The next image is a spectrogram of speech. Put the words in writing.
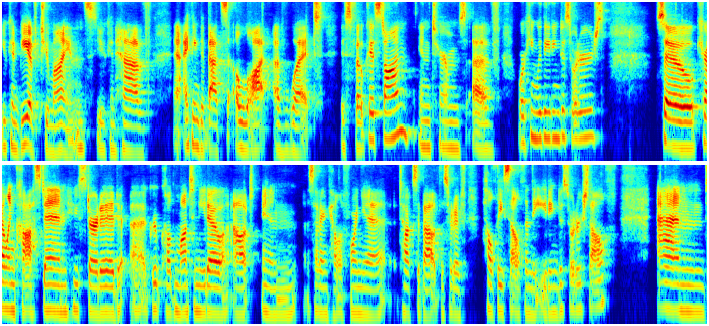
You can be of two minds. You can have, I think that that's a lot of what is focused on in terms of working with eating disorders. So Carolyn Costin, who started a group called Monte Nido out in Southern California, talks about the sort of healthy self and the eating disorder self. And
